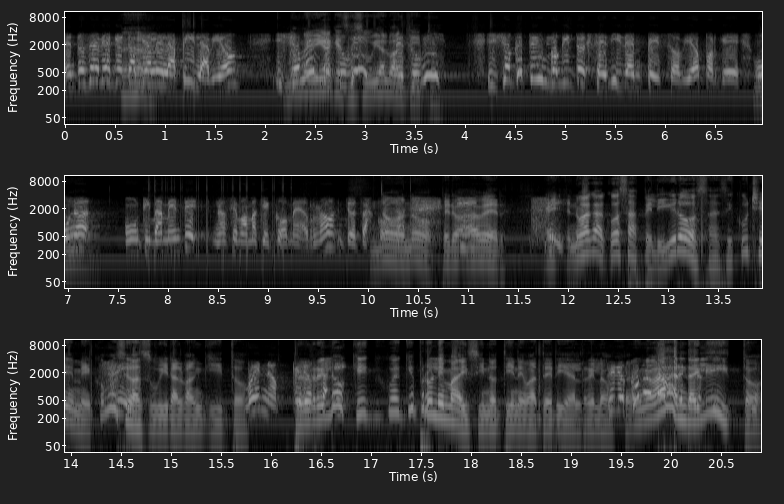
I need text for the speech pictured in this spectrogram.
Entonces había que cambiarle la pila, ¿vio? Y No me diga que se subió al me subí. Y yo que estoy un poquito excedida en peso, ¿vio? Porque uno últimamente no hacemos más que comer, ¿no? Entre otras No, cosas. no, pero Y- a ver, sí. eh, no haga cosas peligrosas. Escúcheme, ¿cómo Sí. se va a subir al banquito? Bueno, pero el reloj, ¿qué, qué problema hay si no tiene batería el reloj? Pero Pero ¿cómo no, no? anda y listo.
